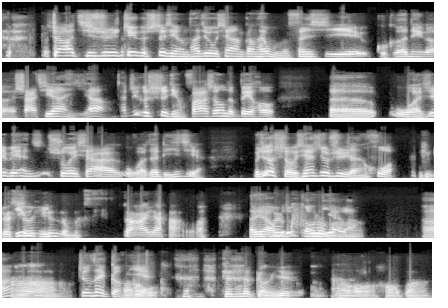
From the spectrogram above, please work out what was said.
是啊，其实这个事情它就像刚才我们分析谷歌那个杀妻案一样，它这个事情发生的背后，呃，我这边说一下我的理解，我觉得首先就是人祸。你的声音怎么沙哑了？哎呀，我都哽咽了了啊，啊！正在哽咽。哦，真的哽咽了。啊 哦，好吧，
